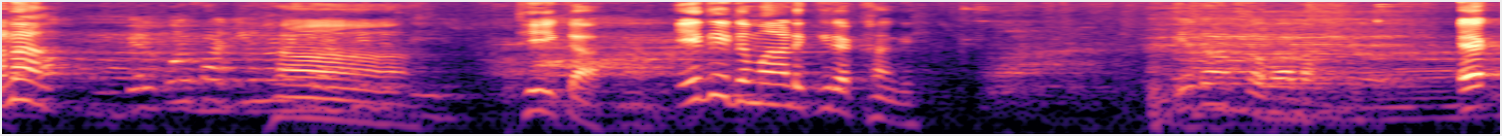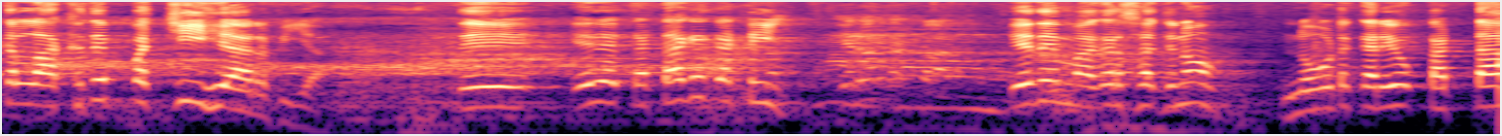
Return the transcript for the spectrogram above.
ਹਨਾ? ਬਿਲਕੁਲ ਭਾਜੀ ਉਹਨਾਂ ਨੇ ਹਾਂ। ਦਿੱਤੀ ਠੀਕ ਆ। ਇਹਦੀ ਡਿਮਾਂਡ ਕੀ ਰੱਖਾਂਗੇ? ਇਹਦਾ ਸਵਾ ਲੱਖ। 1 ਲੱਖ ਤੇ 25000 ਰੁਪਿਆ ਤੇ ਇਹਦੇ ਕੱਟਾ ਕੇ ਕੱਟੀ? ਇਹਦਾ ਕੱਟਾ। ਇਹਦੇ ਮਗਰ ਸੱਜਣੋ ਨੋਟ ਕਰਿਓ ਕੱਟਾ।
